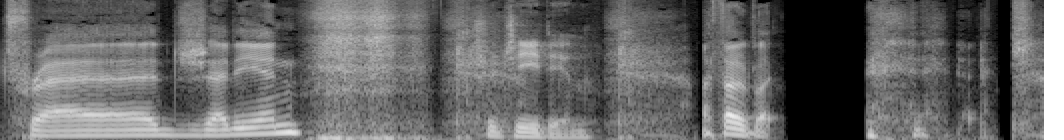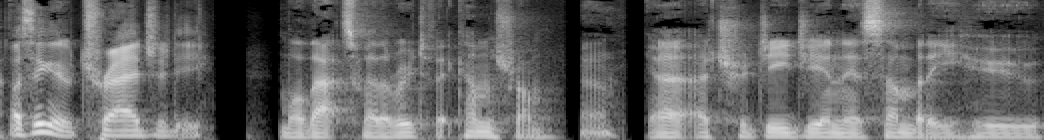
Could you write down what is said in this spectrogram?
tragedian. Tragedian. I thought of like I was thinking of tragedy. Well, that's where the root of it comes from. Oh. Uh, a tragedian is somebody who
